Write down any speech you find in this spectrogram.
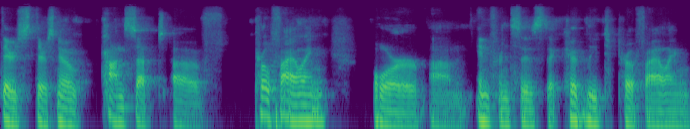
there's there's no concept of profiling or um, inferences that could lead to profiling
